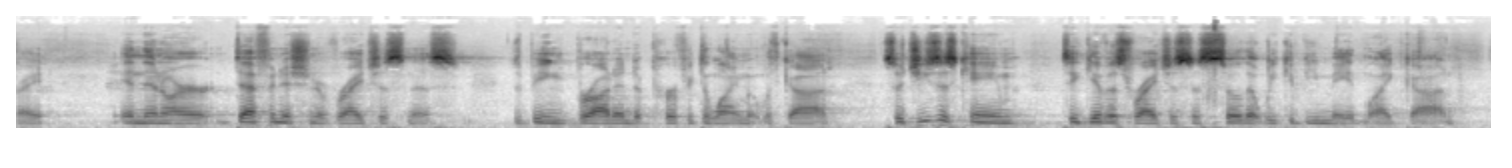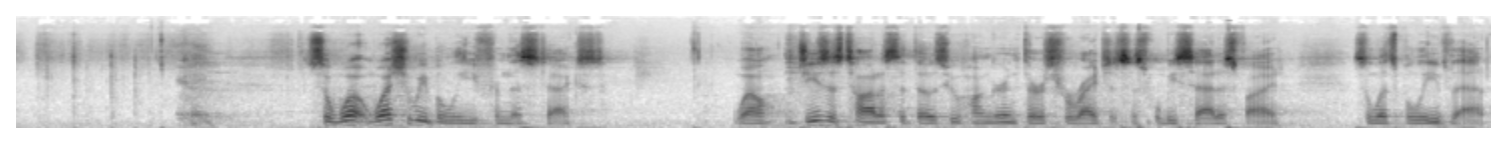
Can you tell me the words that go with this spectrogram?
right? And then our definition of righteousness is being brought into perfect alignment with God. So Jesus came to give us righteousness so that we could be made like God. Okay. So what, what should we believe from this text? Well, Jesus taught us that those who hunger and thirst for righteousness will be satisfied. So let's believe that.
